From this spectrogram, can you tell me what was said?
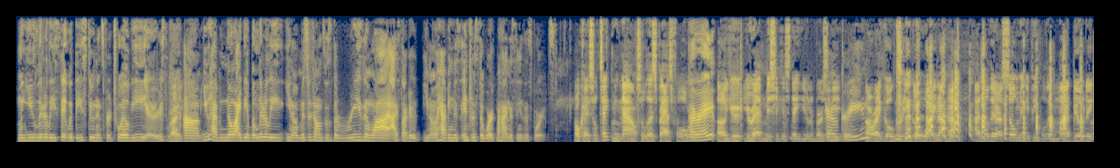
when you literally sit with these students for 12 years. Right. Um, you have no idea, but literally, you know, Mr. Jones was the reason reason why I started, you know, having this interest to work behind the scenes in sports. Okay, so take me now. So let's fast forward. All right. Uh, you're you're at Michigan State University. Go green. All right, go green, go white. I, I, I, know there are so many people in my building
